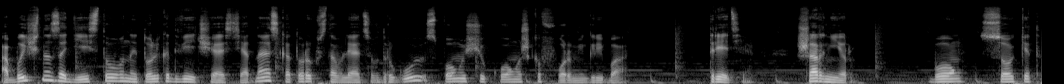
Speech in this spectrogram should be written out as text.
Обычно задействованы только две части, одна из которых вставляется в другую с помощью колышка в форме гриба. Третье. Шарнир. Bone, socket,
